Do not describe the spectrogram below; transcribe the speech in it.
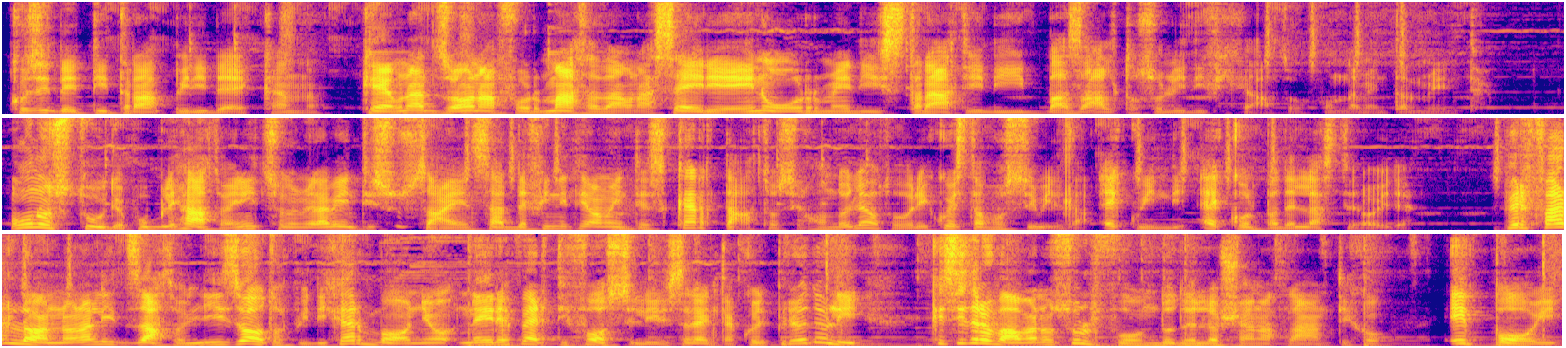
cosiddetti trappi di Deccan, che è una zona formata da una serie enorme di strati di basalto solidificato, fondamentalmente. Uno studio pubblicato a inizio 2020 su Science ha definitivamente scartato, secondo gli autori, questa possibilità e quindi è colpa dell'asteroide. Per farlo hanno analizzato gli isotopi di carbonio nei reperti fossili risalenti a quel periodo lì che si trovavano sul fondo dell'Oceano Atlantico e poi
